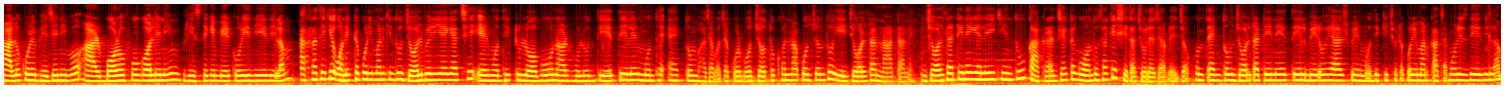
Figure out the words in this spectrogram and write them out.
ভালো করে ভেজে নিব আর বরফও গলেনি ফ্রিজ থেকে বের করে দিয়ে দিলাম। কাঁকড়া থেকে অনেকটা পরিমাণ কিন্তু জল বেরিয়ে গেছে, এর মধ্যে একটু লবণ আর হলুদ দিয়ে তেলের মধ্যে একদম ভাজা ভাজা করব, যতক্ষণ না পর্যন্ত এই জলটা না টানে। জলটা টেনে গেলেই কিন্তু কাঁকড়ার যে একটা গন্ধ থাকে সেটা চলে যাবে। যখন একদম জলটা টেনে তেল বের হয়ে আসবে, এর মধ্যে কিছুটা পরিমাণ কাঁচামরিচ দিয়ে দিলাম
